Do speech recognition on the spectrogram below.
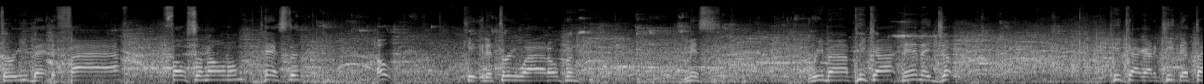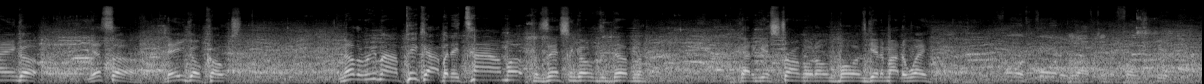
three, back to five. Forcing on him, testing. Oh, kick it to three wide open. Misses it. Rebound, Peacock, then they jump. Peacock got to keep that thing up. Yes, sir. There you go, coach. Another rebound, Peacock, but they tie him up. Possession goes to Dublin. Got to get stronger with those boys, get them out the way. 4:40 left in the first period.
